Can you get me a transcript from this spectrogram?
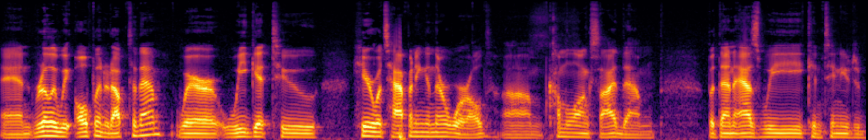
And really, we open it up to them where we get to hear what's happening in their world, um, come alongside them. But then, as we continue to,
